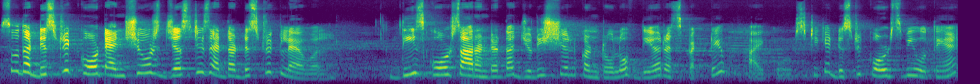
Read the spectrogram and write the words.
So the district court ensures justice at the district level these courts are under the judicial control of their respective high courts ठीक है? डिस्ट्रिक्ट कोर्ट्स भी होते हैं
